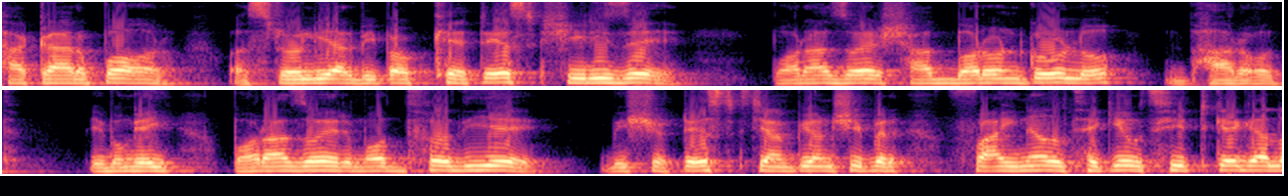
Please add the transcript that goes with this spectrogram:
থাকার পর অস্ট্রেলিয়ার বিপক্ষে টেস্ট সিরিজে পরাজয়ের স্বাদ বরণ করল ভারত এবং এই পরাজয়ের মধ্য দিয়ে বিশ্ব টেস্ট চ্যাম্পিয়নশিপের ফাইনাল থেকেও ছিটকে গেল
